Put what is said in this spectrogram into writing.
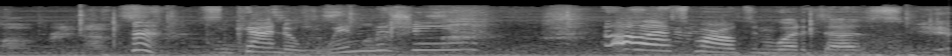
comprehend? Some kind of wind machine? I'll ask Marlton what it does. yeah,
